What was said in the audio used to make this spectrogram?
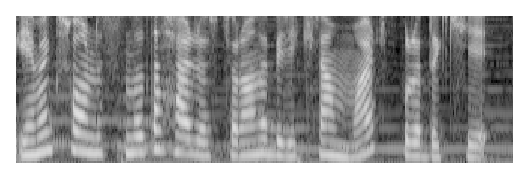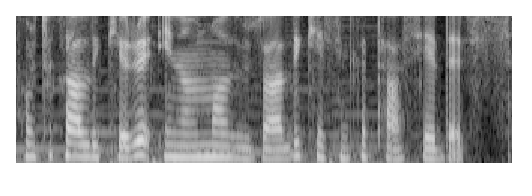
Yemek sonrasında da her restoranda bir ikram var. Buradaki portakal likörü inanılmaz güzeldi. Kesinlikle tavsiye ederiz.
